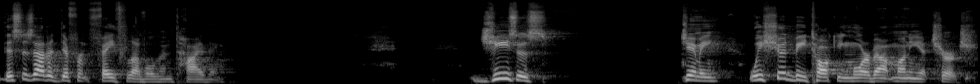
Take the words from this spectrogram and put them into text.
This is at a different faith level than tithing. Jesus Jimmy, we should be talking more about money at church.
